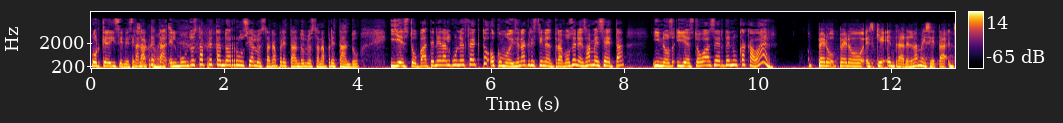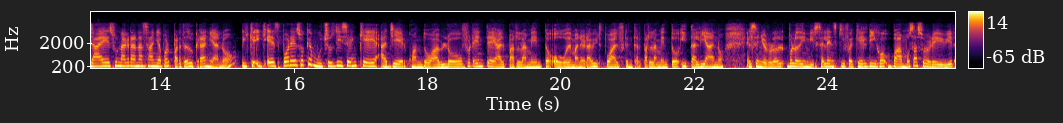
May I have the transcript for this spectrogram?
Porque dicen, están apretando, el mundo está apretando a Rusia, lo están apretando, lo están apretando, y esto va a tener algún efecto, o como dicen a Cristina, entramos en esa meseta y nos, y esto va a ser de nunca acabar. Pero, pero es que entrar en la meseta ya es una gran hazaña por parte de Ucrania, ¿no? Y, que, es por eso que muchos dicen que ayer cuando habló frente al Parlamento o de manera virtual frente al Parlamento italiano, el señor Volodymyr Zelensky fue que él dijo, vamos a sobrevivir,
